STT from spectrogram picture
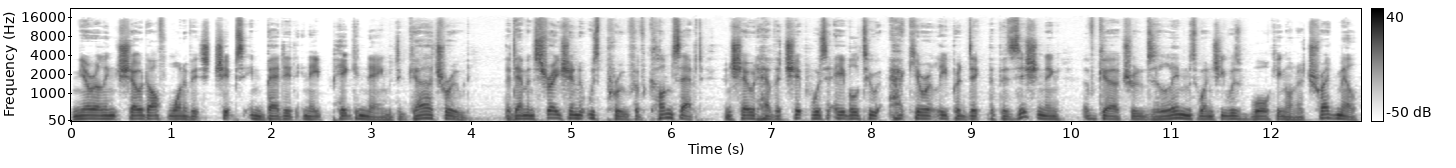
Neuralink showed off one of its chips embedded in a pig named Gertrude. The demonstration was proof of concept and showed how the chip was able to accurately predict the positioning of Gertrude's limbs when she was walking on a treadmill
